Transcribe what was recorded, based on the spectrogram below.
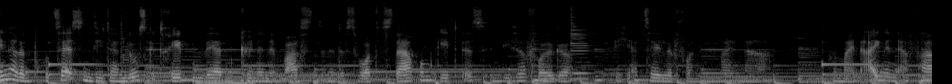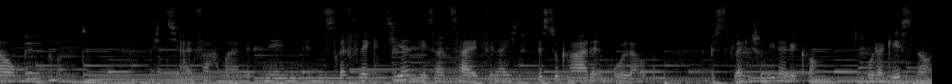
inneren Prozessen, die dann losgetreten werden können im wahrsten Sinne des Wortes. Darum geht es in dieser Folge. Ich erzähle von, meiner, von meinen eigenen Erfahrungen und möchte dich einfach mal mitnehmen ins Reflektieren dieser Zeit. Vielleicht bist du gerade im Urlaub, du bist vielleicht schon wiedergekommen oder gehst noch.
